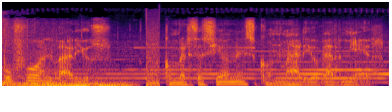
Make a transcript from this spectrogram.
Bufo Alvarius. Conversaciones con Mario Garnier.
